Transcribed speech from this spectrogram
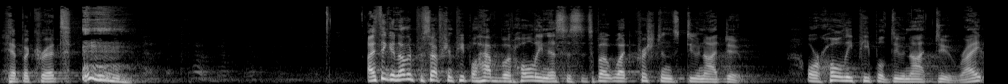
Hypocrite. I think another perception people have about holiness is it's about what Christians do not do, or holy people do not do, right?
